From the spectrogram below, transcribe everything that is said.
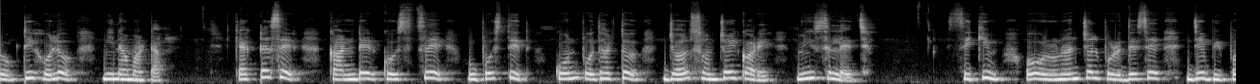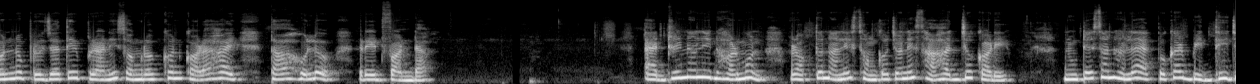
রোগটি হল মিনামাটা। ক্যাকটাসের কাণ্ডের কোষে উপস্থিত কোন পদার্থ জল সঞ্চয় করে? মিউসিলেজ। সিকিম ও অরুণাচল প্রদেশে যে বিপন্ন প্রজাতির প্রাণী সংরক্ষণ করা হয়, তা হল রেড পান্ডা। অ্যাড্রিনালিন হরমোন রক্তনালীর সংকোচনে সাহায্য করে। নিউট্রেশন হলো এক প্রকার বৃদ্ধিজ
